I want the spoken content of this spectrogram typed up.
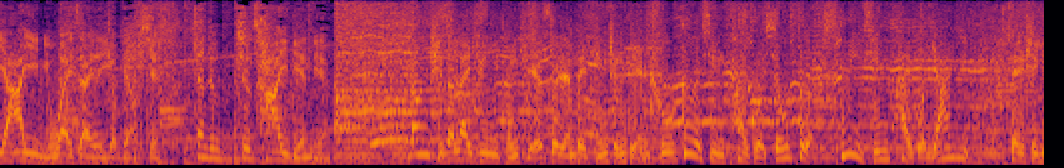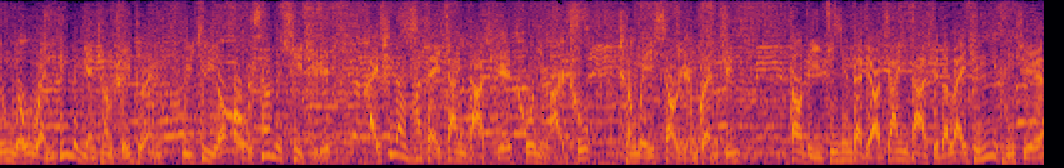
压抑你外在的一个表现，这样就就差一点点。当时的赖俊义同学虽然被评审点出个性太过羞涩，内心太过压抑，但是拥有稳定的演唱水准与具有偶像的气质，还是让他在嘉义大学脱颖而出，成为校园冠军。到底今天代表嘉义大学的赖俊义同学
